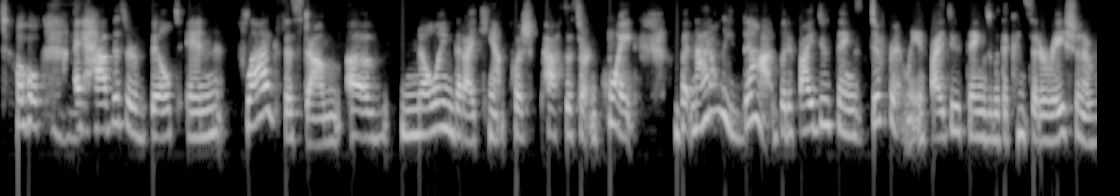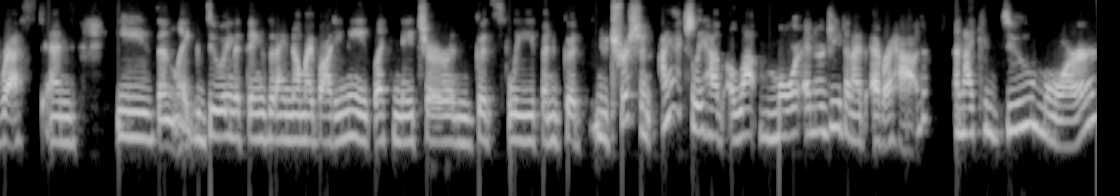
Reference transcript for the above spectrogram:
So mm-hmm. I have this sort of built in flag system of knowing that I can't push past a certain point. But not only that, but if I do things differently, if I do things with a consideration of rest and ease and like doing the things that I know my body needs, like nature and good sleep and good nutrition, I actually have a lot more energy than I've ever had. And I can do more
